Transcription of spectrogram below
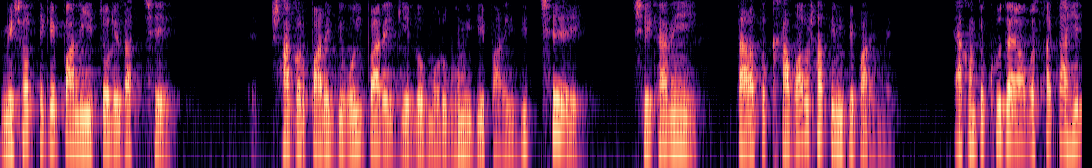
মিশর থেকে পালিয়ে চলে যাচ্ছে, সাগর পাড়ি দিয়ে ওই পারে গেল, মরুভূমি দিয়ে পাড়ি দিচ্ছে, সেখানে তারা তো খাবারও সাথে নিতে পারেন নাই। এখন তো ক্ষুদায় অবস্থা কাহিল।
